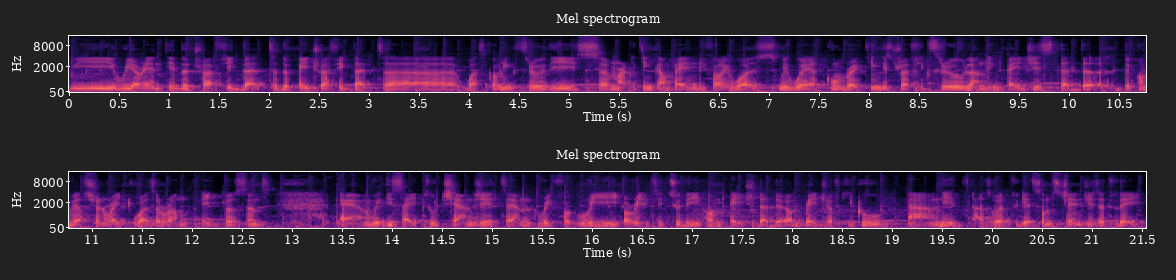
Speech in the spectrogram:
We reoriented the traffic that the paid traffic that uh, was coming through this uh, marketing campaign. Before it was we were converting this traffic through landing pages that the, the conversion rate was around 8% and we decided to change it and re reorient it to the homepage that the homepage of Quipu need as well to get some changes. And today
